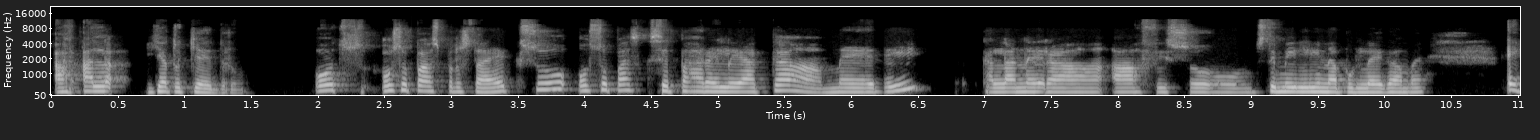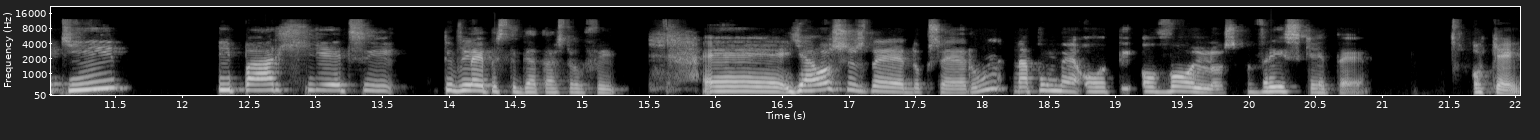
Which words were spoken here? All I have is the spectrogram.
αλλά για το κέντρο. Όσο, όσο πας προς τα έξω, όσο πας σε παρελαιακά μέρη, καλά νερά, άφησο, στη Μιλίνα που λέγαμε, εκεί υπάρχει έτσι, τη βλέπεις την καταστροφή. Ε, για όσους δεν το ξέρουν, να πούμε ότι ο Βόλος βρίσκεται okay,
